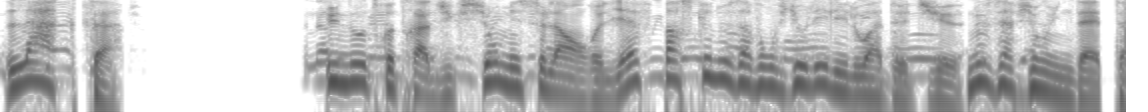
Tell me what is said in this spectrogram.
L'acte. Une autre traduction met cela en relief parce que nous avons violé les lois de Dieu. Nous avions une dette.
